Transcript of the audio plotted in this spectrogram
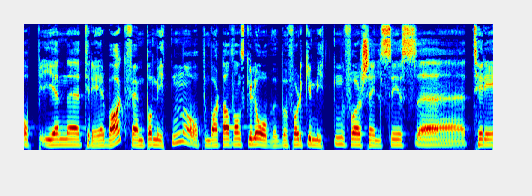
opp i en treer bak, fem på midten. og Åpenbart at han skulle overbefolke midten for Chelseas tre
